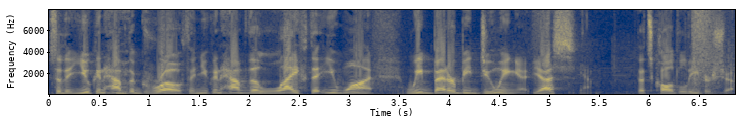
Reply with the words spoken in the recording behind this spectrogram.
so that you can have the growth and you can have the life that you want, we better be doing it, yes? Yeah. That's called leadership.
